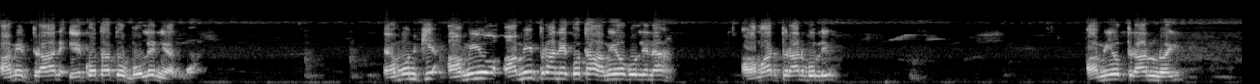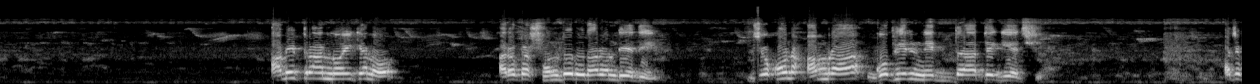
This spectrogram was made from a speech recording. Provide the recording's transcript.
আমি প্রাণ, এ কথা তো বলেনি আল্লাহ। এমনকি আমিও, আমি প্রাণ, এ কথা আমিও বলি না। আমার প্রাণ বলি, আমিও প্রাণ নই। আমি প্রাণ নই কেন? আর একটা সুন্দর উদাহরণ দিয়ে দিই। যখন আমরা গভীর নিদ্রাতে গিয়েছি আচ্ছা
